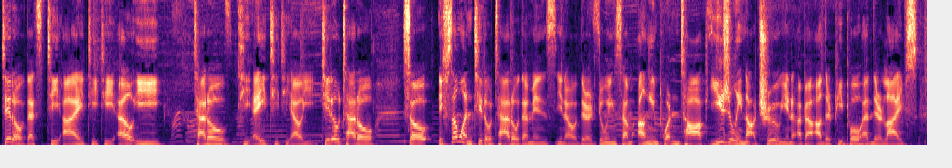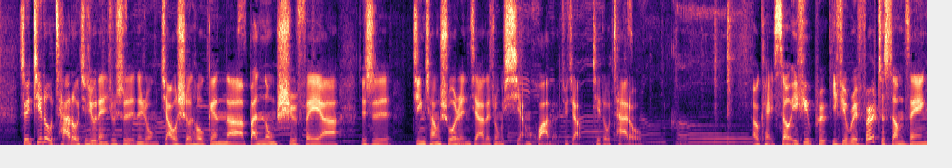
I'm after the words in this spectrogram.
tittle that's T I T T L E tattle T A T T L E tittle tattle. So if someone tittle tattle, that means you know they're doing some unimportant talk, usually not true, you know about other people and their lives. 所以 tittle tattle 其实有点就是那种嚼舌头根啊、搬弄是非啊，就是经常说人家的这种闲话的，就叫 tittle tattle。 Okay, so if you if you refer to something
